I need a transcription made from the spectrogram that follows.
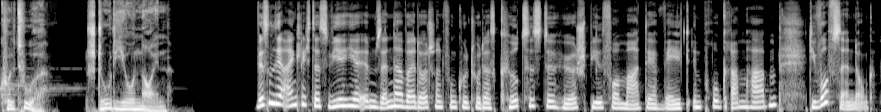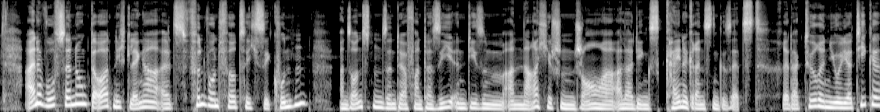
Kultur Studio 9 Wissen Sie eigentlich, dass wir hier im Sender bei Deutschlandfunk Kultur das kürzeste Hörspielformat der Welt im Programm haben? Die Wurfsendung. Eine Wurfsendung dauert nicht länger als 45 Sekunden. Ansonsten sind der Fantasie in diesem anarchischen Genre allerdings keine Grenzen gesetzt. Redakteurin Julia Tieke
